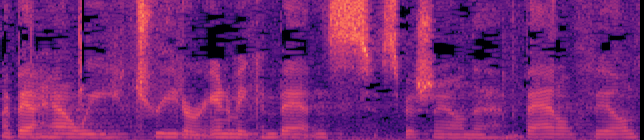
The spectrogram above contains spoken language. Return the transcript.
about how we treat our enemy combatants, especially on the battlefield.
